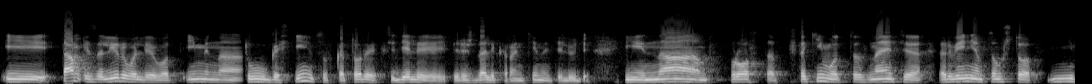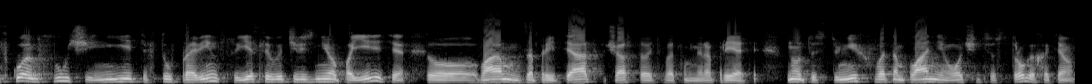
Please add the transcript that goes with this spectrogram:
и там изолировали вот именно ту гостиницу, в которой сидели и переждали карантин эти люди. И нам просто с таким вот, знаете, рвением в том, что ни в коем случае не едьте в ту провинцию, если вы через нее поедете, то вам запретят участвовать в этом мероприятии. Ну, то есть у них в этом плане очень все строго, хотя,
